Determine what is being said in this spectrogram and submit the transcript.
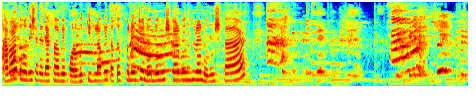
আবার তোমাদের সাথে দেখা হবে পরবর্তী ব্লগে ততক্ষণের জন্য নমস্কার বন্ধুরা, নমস্কার।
